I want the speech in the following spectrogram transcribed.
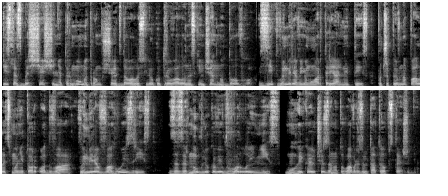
Після збезчещення термометром, що, як здавалось, люку тривало нескінченно довго, Зік виміряв йому артеріальний тиск, почепив на палець монітор О2, виміряв вагу і зріст, зазирнув люкові в горло і ніс, мугикаючи, занотував результати обстеження.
